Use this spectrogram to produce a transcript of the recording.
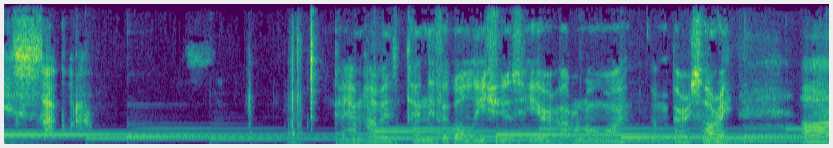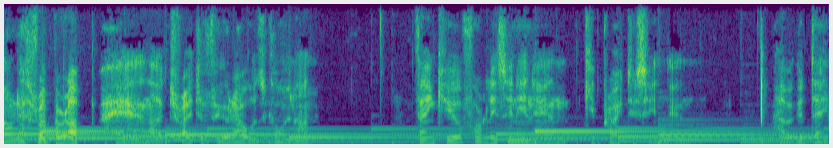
is Sakura. Okay, I'm having technical issues here. I don't know why. I'm very sorry. Uh, let's wrap it up and uh, try to figure out what's going on. Thank you for listening and keep practicing and have a good day.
